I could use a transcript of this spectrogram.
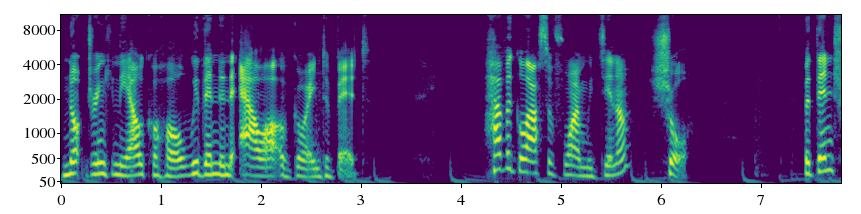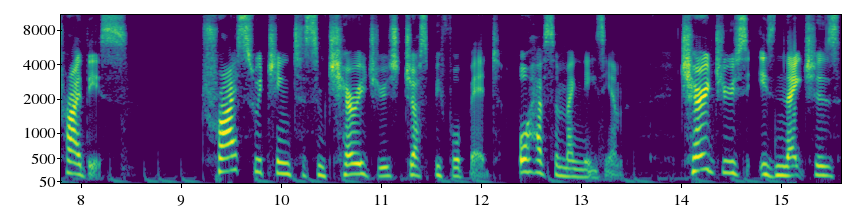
not drinking the alcohol within an hour of going to bed. Have a glass of wine with dinner? Sure. But then try this try switching to some cherry juice just before bed or have some magnesium. Cherry juice is nature's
